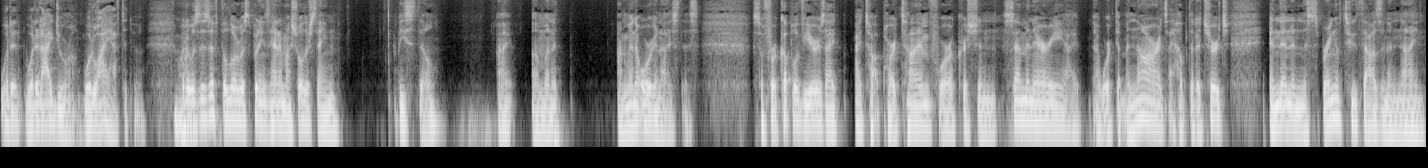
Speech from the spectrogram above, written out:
what did, what did I do wrong? What do I have to do? Wow. But it was as if the Lord was putting his hand on my shoulder saying, be still. I, I'm going to, I'm going to organize this. So for a couple of years, I, I taught part time for a Christian seminary. I, I worked at Menards. I helped at a church. And then in the spring of 2009,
